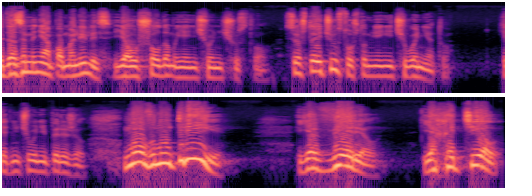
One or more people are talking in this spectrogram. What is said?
Когда за меня помолились, я ушел домой, я ничего не чувствовал. Все, что я чувствовал, что у меня ничего нету. Я ничего не пережил. Но внутри я верил, я хотел,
